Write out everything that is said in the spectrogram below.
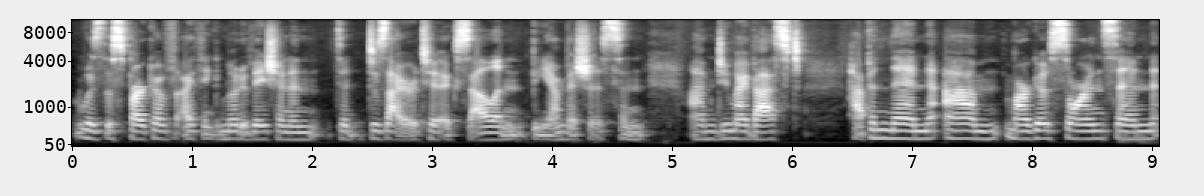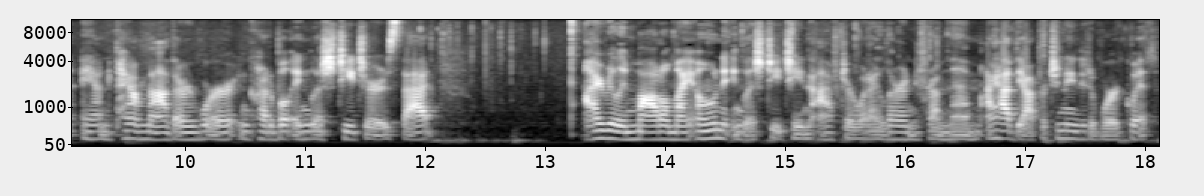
was the spark of I think motivation and the desire to excel and be ambitious and um, do my best. Happened then. Um, Margot Sorensen and Pam Mather were incredible English teachers that I really model my own English teaching after what I learned from them. I had the opportunity to work with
